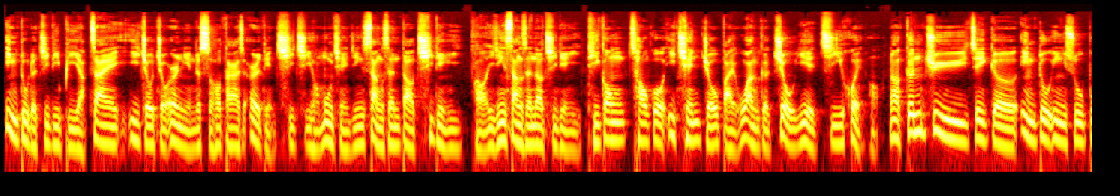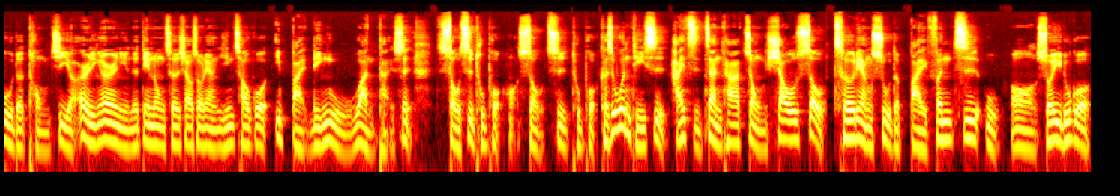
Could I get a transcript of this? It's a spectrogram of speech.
印度的 GDP 啊，在一九九二年的时候大概是二点七七哦，目前已经上升到七点一。哦，已经上升到七点一，提供超过一千九百万个就业机会。哦，那根据这个印度运输部的统计啊，二零二二年的电动车销售量已经超过一百零五万台，是首次突破。哦，首次突破。可是问题是，还只占它总销售车辆数的百分之五。哦，所以如果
